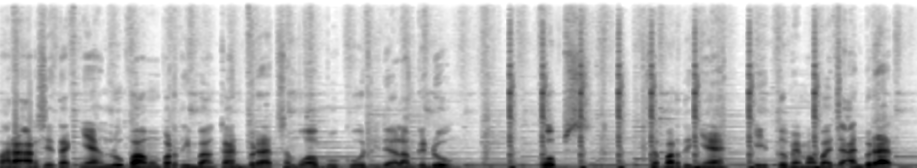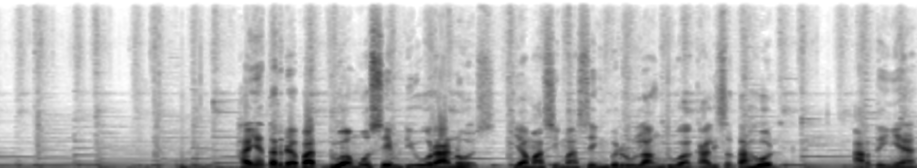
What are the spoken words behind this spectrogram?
para arsiteknya lupa mempertimbangkan berat semua buku di dalam gedung. Ups, sepertinya itu memang bacaan berat. Hanya terdapat dua musim di Uranus, yang masing-masing berulang dua kali setahun. Artinya,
